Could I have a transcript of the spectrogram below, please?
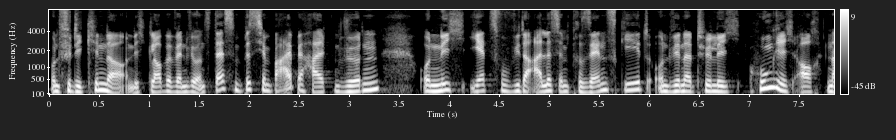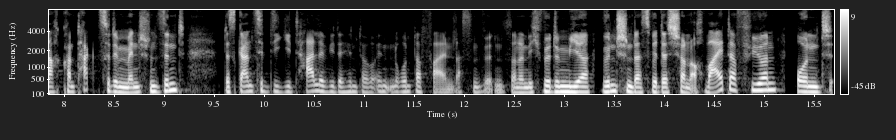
und für die Kinder. Und ich glaube, wenn wir uns das ein bisschen beibehalten würden und nicht jetzt, wo wieder alles in Präsenz geht und wir natürlich hungrig auch nach Kontakt zu den Menschen sind, das ganze Digitale wieder hinter, hinten runterfallen lassen würden, sondern ich würde mir wünschen, dass wir das schon auch weiterführen und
